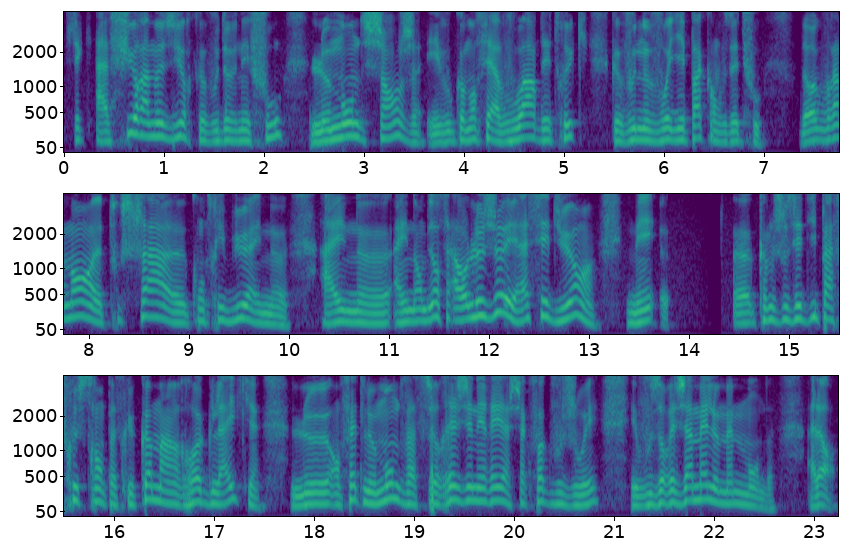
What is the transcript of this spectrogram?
c'est qu'à fur et à mesure que vous devenez fou, le monde change et vous commencez à voir des trucs que vous ne voyez pas quand vous êtes fou. Donc vraiment, tout ça contribue à une, à, une, à une ambiance. Alors le jeu est assez dur, mais euh, comme je vous ai dit, pas frustrant parce que comme un roguelike, le, en fait, le monde va se régénérer à chaque fois que vous jouez et vous aurez jamais le même monde. Alors,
